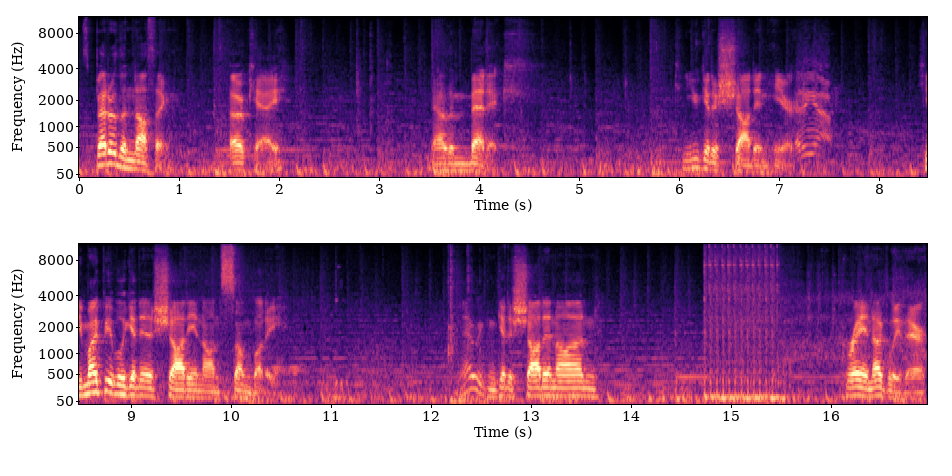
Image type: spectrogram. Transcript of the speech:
It's better than nothing. Okay. Now the medic. Can you get a shot in here? He might be able to get in a shot in on somebody. Yeah, we can get a shot in on... Gray and Ugly there.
